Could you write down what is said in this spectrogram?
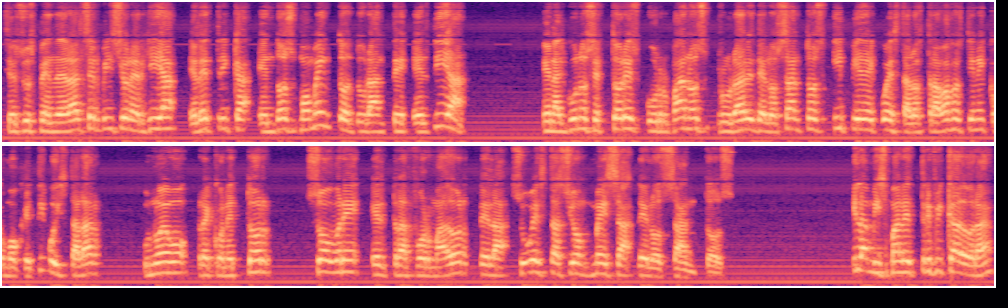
Se suspenderá el servicio de energía eléctrica en dos momentos durante el día en algunos sectores urbanos rurales de Los Santos y Piedecuesta. Los trabajos tienen como objetivo instalar un nuevo reconector sobre el transformador de la subestación Mesa de los Santos. Y la misma electrificadora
